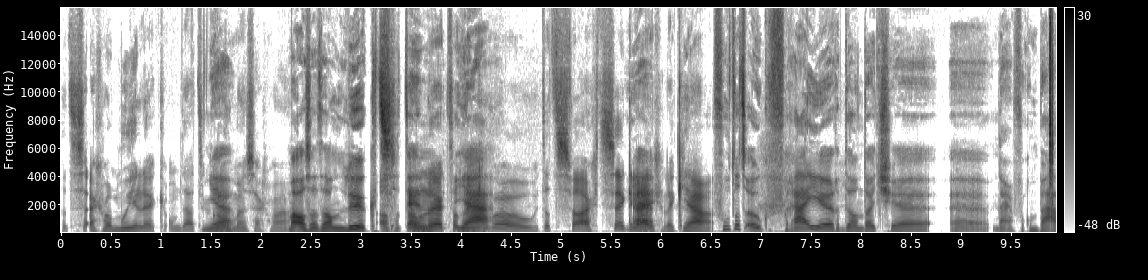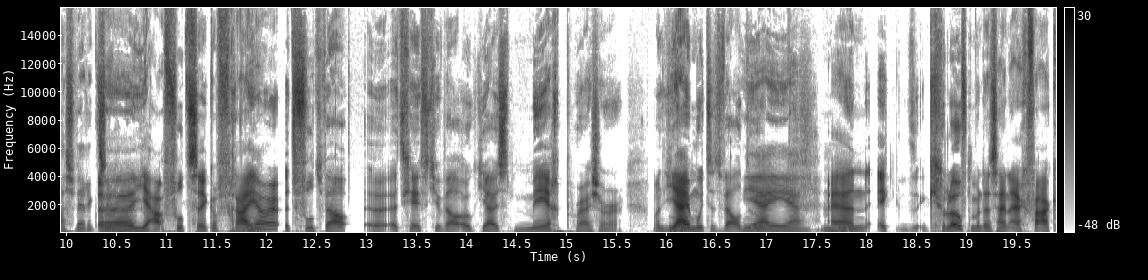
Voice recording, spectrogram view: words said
Dat is echt wel moeilijk om daar te komen, zeg maar. Maar als dat dan lukt. Als het dan en, lukt, dan ja, denk je, wow, dat is wel echt sick eigenlijk, ja. Voelt dat ook vrijer dan dat je eh, nou, ja, voor een baas werkt, zeg Eh, maar? ja, voelt zeker vrijer. Ja. Het voelt wel, eh, het geeft je wel ook juist meer pressure. Want Ja. jij moet het wel doen. ja, ja. Mhm. En ik, ik geloof me, er zijn echt vaak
